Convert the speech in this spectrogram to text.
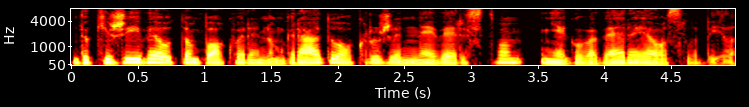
Dok je živeo u tom pokvarenom gradu, okružen neverstvom, njegova vera je oslabila.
